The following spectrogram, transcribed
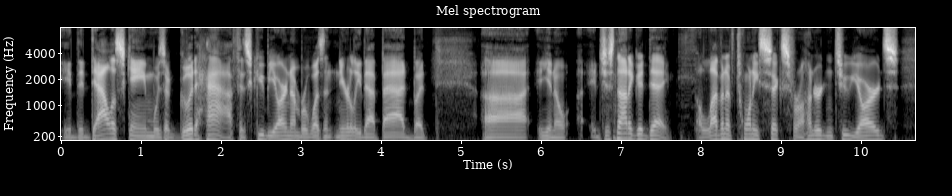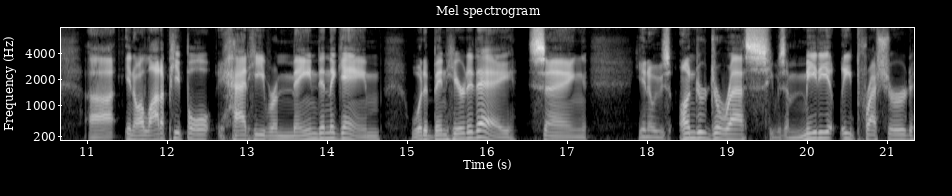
the Dallas game was a good half. His QBR number wasn't nearly that bad, but uh, you know, just not a good day. 11 of 26 for 102 yards. Uh, you know, a lot of people, had he remained in the game, would have been here today saying, you know, he was under duress. He was immediately pressured.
